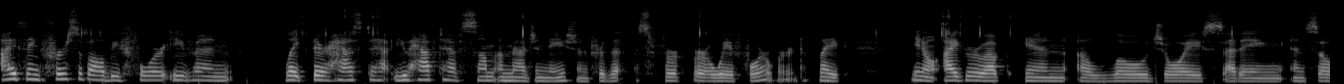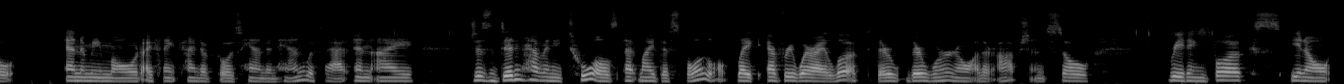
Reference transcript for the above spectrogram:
I think, first of all, before even like there has to ha- you have to have some imagination for the for for a way forward like you know, I grew up in a low joy setting. And so enemy mode, I think, kind of goes hand in hand with that. And I just didn't have any tools at my disposal. Like everywhere I looked, there, there were no other options. So reading books, you know,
